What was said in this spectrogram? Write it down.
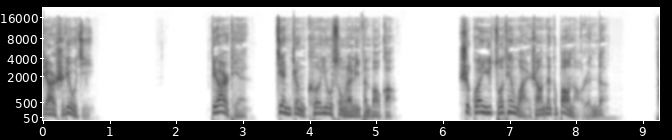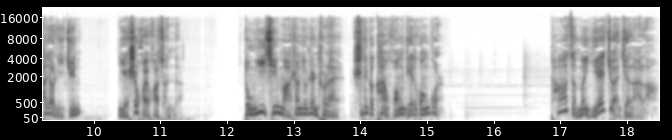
第二十六集。第二天，鉴证科又送来了一份报告，是关于昨天晚上那个爆脑人的。他叫李军，也是槐花村的。董一奇马上就认出来是那个看黄碟的光棍他怎么也卷进来了？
